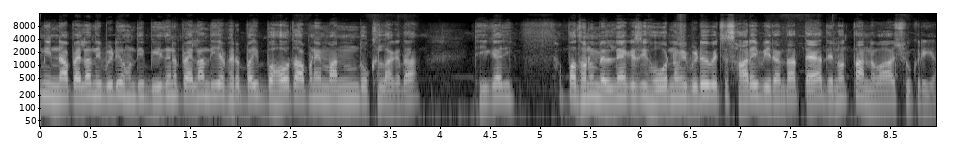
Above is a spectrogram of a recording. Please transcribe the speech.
ਮਹੀਨਾ ਪਹਿਲਾਂ ਦੀ ਵੀਡੀਓ ਹੁੰਦੀ 20 ਦਿਨ ਪਹਿਲਾਂ ਦੀ ਆ, ਫਿਰ ਬਾਈ ਬਹੁਤ ਆਪਣੇ ਮਨ ਨੂੰ ਦੁੱਖ ਲੱਗਦਾ। ਠੀਕ ਹੈ ਜੀ। ਆਪਾਂ ਤੁਹਾਨੂੰ ਮਿਲਦੇ ਹਾਂ ਕਿਸੇ ਹੋਰ ਨਵੀਂ ਵੀਡੀਓ ਵਿੱਚ। ਸਾਰੇ ਵੀਰਾਂ ਦਾ ਤਹਿ ਦਿਲੋਂ ਧੰਨਵਾਦ, ਸ਼ੁਕਰੀਆ।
